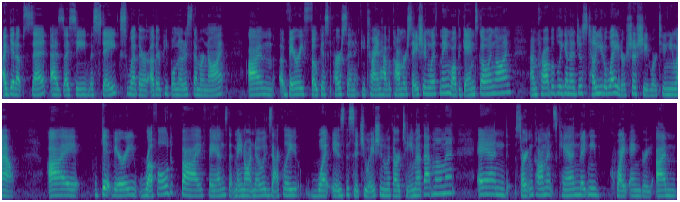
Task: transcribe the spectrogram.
I get upset as I see mistakes, whether other people notice them or not. I'm a very focused person. If you try and have a conversation with me while the game's going on, I'm probably going to just tell you to wait or shush you or tune you out. I get very ruffled by fans that may not know exactly what is the situation with our team at that moment. And certain comments can make me quite angry. I'm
